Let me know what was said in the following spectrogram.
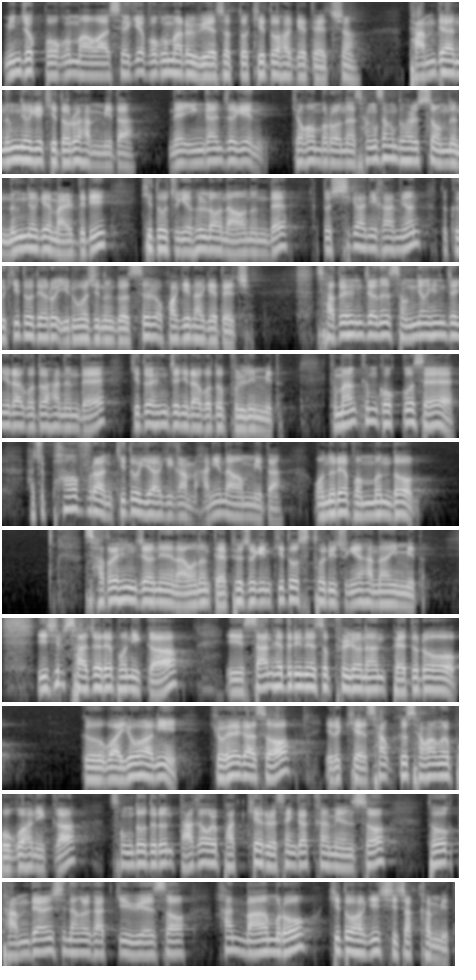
민족 복음화와 세계 복음화를 위해서 또 기도하게 되죠. 담대한 능력의 기도를 합니다. 내 인간적인 경험으로는 상상도 할 수 없는 능력의 말들이 기도 중에 흘러나오는데 또 시간이 가면 또 그 기도대로 이루어지는 것을 확인하게 되죠. 사도행전은 성령행전이라고도 하는데 기도행전이라고도 불립니다. 그만큼 곳곳에 아주 powerful한 기도 이야기가 많이 나옵니다. 오늘의 본문도 사도행전에 나오는 대표적인 기도 스토리 중에 하나입니다. 24절에 보니까 이 산헤드린에서 풀려난 베드로 그와 요한이 교회 가서 이렇게 그 상황을 보고 하니까 성도들은 다가올 박해를 생각하면서 더욱 담대한 신앙을 갖기 위해서 한 마음으로 기도하기 시작합니다.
